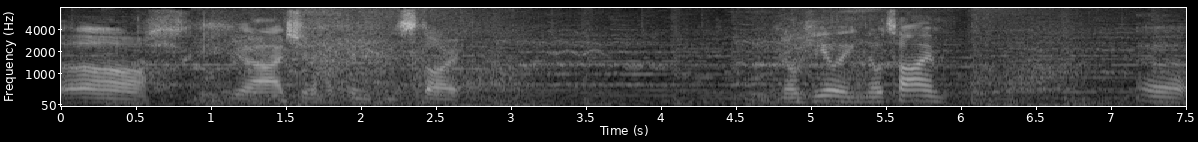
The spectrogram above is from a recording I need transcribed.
Oh, God. Should have been from the start. No healing, no time. Uh,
